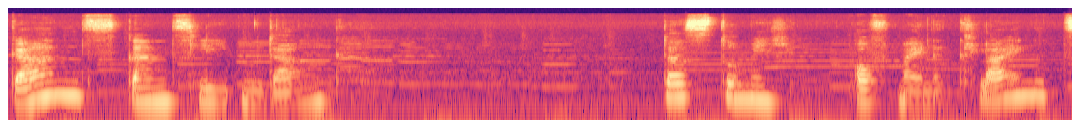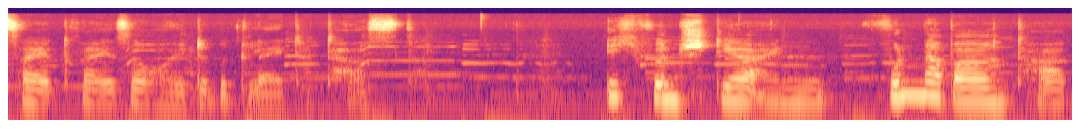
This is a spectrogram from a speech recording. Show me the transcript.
Ganz, ganz lieben Dank, dass du mich auf meine kleine Zeitreise heute begleitet hast. Ich wünsche dir einen wunderbaren Tag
